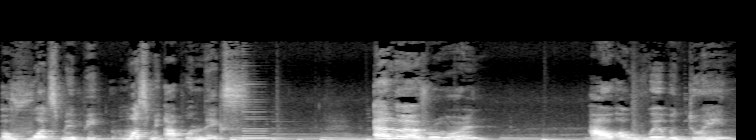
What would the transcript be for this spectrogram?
of what may be what may happen next. Hello everyone. How are we doing?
